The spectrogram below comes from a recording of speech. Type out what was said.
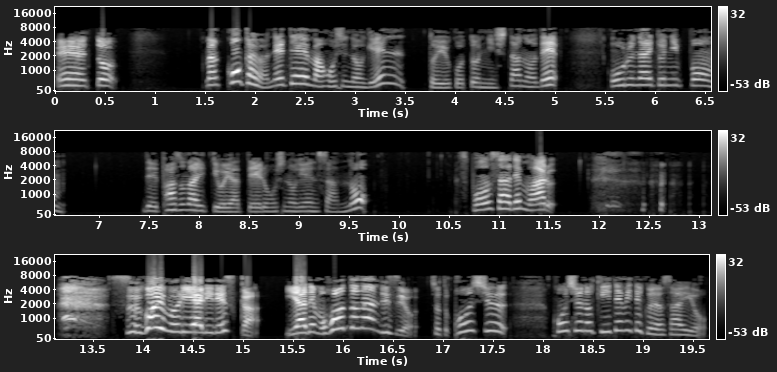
えーっと、まあ、今回はね、テーマ星野源ということにしたので、オールナイトニッポンでパーソナリティをやっている星野源さんのスポンサーでもある。すごい無理やりですか？いや、でも本当なんですよ。ちょっと今週、今週の聞いてみてくださいよ。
